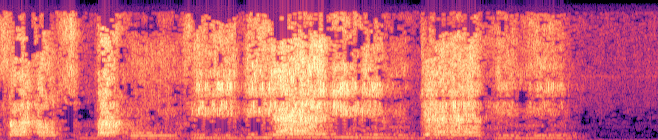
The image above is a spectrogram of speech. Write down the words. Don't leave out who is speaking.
Speaker 1: فأصبحوا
